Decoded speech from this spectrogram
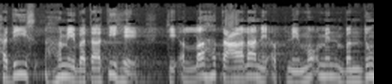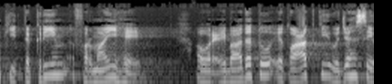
حدیث ہمیں بتاتی ہے کہ اللہ تعالی نے اپنے مؤمن بندوں کی تکریم فرمائی ہے۔ اور عبادت و اطاعت کی وجہ سے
